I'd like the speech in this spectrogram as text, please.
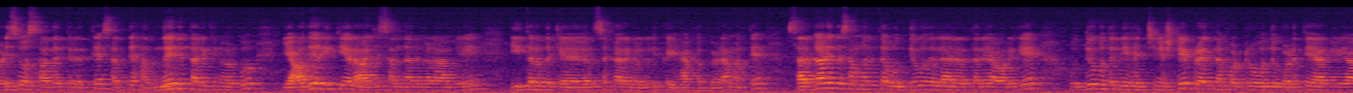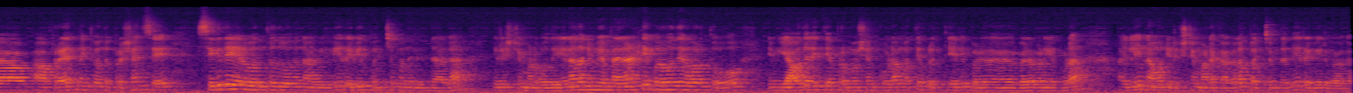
ಪಡಿಸುವ ಸಾಧ್ಯತೆ ಇರುತ್ತೆ. ಸದ್ಯ ಹದಿನೈದನೇ ತಾರೀಕಿನವರೆಗೂ ಯಾವುದೇ ರೀತಿಯ ರಾಜಿ ಸಂಧಾನಗಳಾಗಲಿ, ಈ ತರದ ಕೆಲಸ ಕಾರ್ಯಗಳಲ್ಲಿ ಕೈ ಹಾಕೋದು ಬೇಡ. ಮತ್ತೆ ಸರ್ಕಾರದ ಸಂಬಂಧಿತ ಉದ್ಯೋಗದಲ್ಲಿ ಯಾರಿರ್ತಾರೆ ಅವರಿಗೆ ಉದ್ಯೋಗದಲ್ಲಿ ಹೆಚ್ಚಿನ ಎಷ್ಟೇ ಪ್ರಯತ್ನ ಪಟ್ಟರು ಒಂದು ಬಡತಿ ಆಗಲಿ, ಆ ಪ್ರಯತ್ನಕ್ಕೆ ಒಂದು ಪ್ರಶಂಸೆ ಸಿಗದೇ ಇರುವಂಥದ್ದು ಒಂದು ನಾವಿಲ್ಲಿ ರವಿ ಪಂಚಮದಲ್ಲಿದ್ದಾಗ ನಿರೀಕ್ಷೆ ಮಾಡ್ಬೋದು. ಏನಾದರೂ ನಿಮಗೆ ಪೆನಾಲ್ಟಿ ಬರುವುದೇ ಹೊರತು ನಿಮ್ಗೆ ಯಾವುದೇ ರೀತಿಯ ಪ್ರಮೋಷನ್ ಕೂಡ ಮತ್ತೆ ವೃತ್ತಿಯಲ್ಲಿ ಬೆಳ- ಬೆಳವಣಿಗೆ ಕೂಡ ಇಲ್ಲಿ ನಾವು ನಿರೀಕ್ಷೆ ಮಾಡೋಕ್ಕಾಗಲ್ಲ ಪಂಚಮದಲ್ಲಿ ರವಿ ಇರುವಾಗ.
